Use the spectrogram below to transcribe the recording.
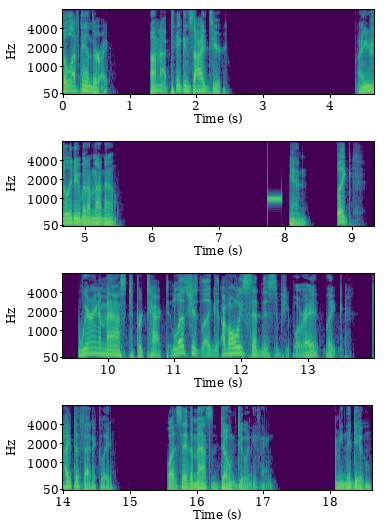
The left and the right. I'm not taking sides here. I usually do, but I'm not now. And like wearing a mask to protect. Let's just like I've always said this to people, right? Like hypothetically, let's say the masks don't do anything. I mean, they do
